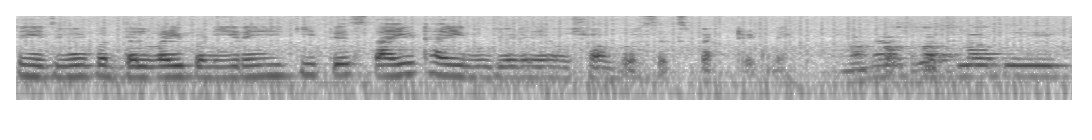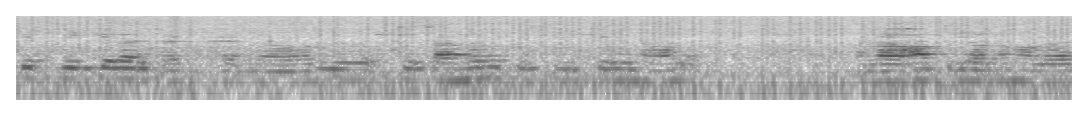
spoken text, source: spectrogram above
ਤੇ ਜਿਵੇਂ ਬੱਦਲਵਾਈ ਬਣੀ ਰਹੇਗੀ ਤੇ 27 28 ਨੂੰ ਜਿਹੜੇ ਆ ਸ਼ਾਵਰਸ ਐਕਸਪੈਕਟਡ ਨੇ। ਮਗਰ ਫਸਲਾਂ ਤੇ ਕਿਸ ਤਰੀਕੇ ਦਾ ਇਫੈਕਟ ਹੈਗਾ ਔਰ ਕਿਸਾਨਾਂ ਨੂੰ ਕਿਸ ਤਰੀਕੇ ਦੇ ਨਾਲ ਰਾਹਤ ਜਾਂ ਨਾਲ ਹਾਂ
